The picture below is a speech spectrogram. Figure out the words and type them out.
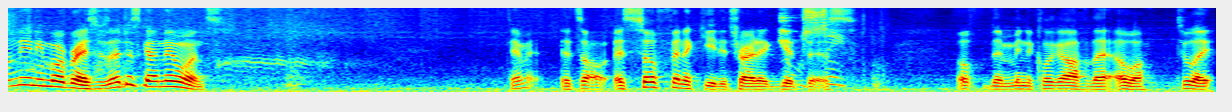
Don't need any more bracers, I just got new ones. Damn it. It's all it's so finicky to try to get oh, this. Oh, didn't mean to click off of that. Oh well, too late.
